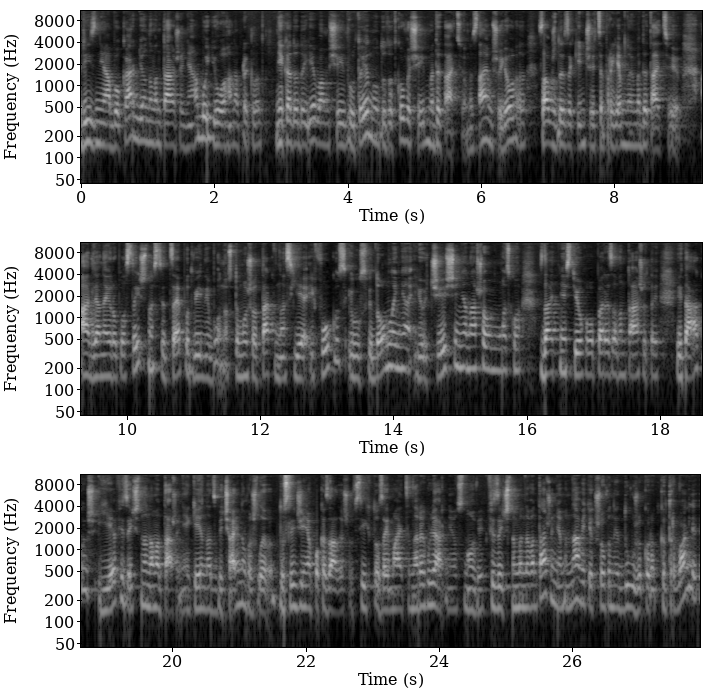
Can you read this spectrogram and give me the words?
різні або кардіонавантаження, або йога, наприклад, яка додає вам ще й в рутину, додатково ще й медитацію. Ми знаємо, що йога завжди закінчується приємною медитацією. А для нейропластичності це подвійний бонус, тому що так в нас є і фокус, і усвідомлення, і очищення нашого мозку, здатність його перезавантажити, і також є фізичне навантаження, яке є надзвичайно важливим. Дослідження показали, що всі, хто займається на регулярній основі фізичними навантаженнями, навіть якщо вони дуже короткотривалі,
